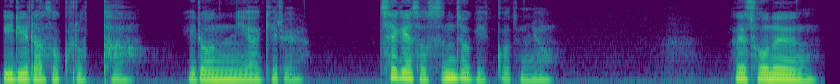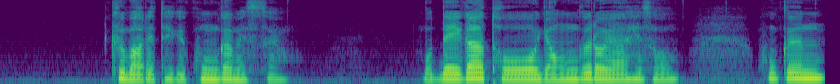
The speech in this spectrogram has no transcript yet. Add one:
일이라서 그렇다. 이런 이야기를 책에서 쓴 적이 있거든요. 근데 저는 그 말에 되게 공감했어요. 뭐 내가 더 영글어야 해서 혹은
